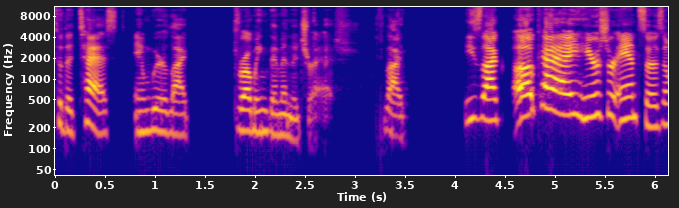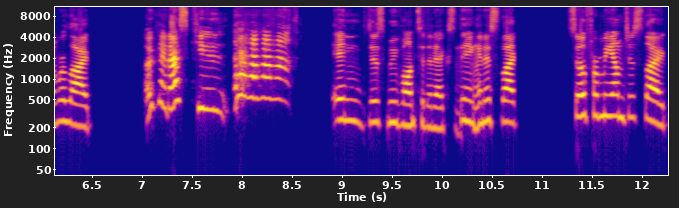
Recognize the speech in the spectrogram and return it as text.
to the test, and we're like throwing them in the trash. Like, he's like, okay, here's your answers. And we're like, okay, that's cute. and just move on to the next thing. Mhm. And it's like, so for me, I'm just like,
